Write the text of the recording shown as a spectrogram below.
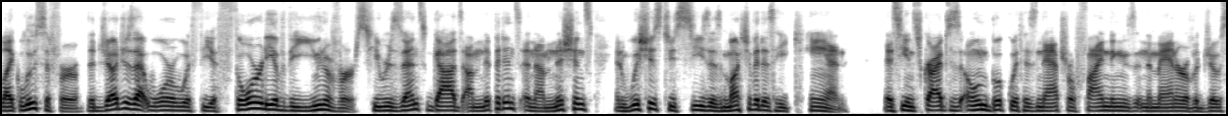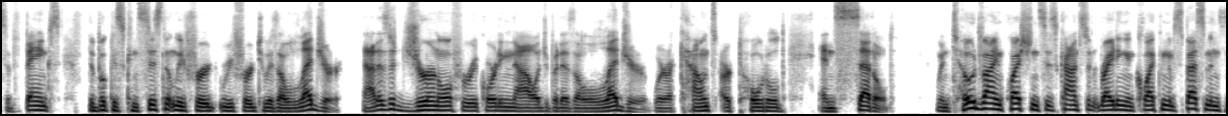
like Lucifer, the judge is at war with the authority of the universe. He resents God's omnipotence and omniscience and wishes to seize as much of it as he can. As he inscribes his own book with his natural findings in the manner of a Joseph Banks, the book is consistently referred, referred to as a ledger, not as a journal for recording knowledge, but as a ledger where accounts are totaled and settled. When Toadvine questions his constant writing and collecting of specimens,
